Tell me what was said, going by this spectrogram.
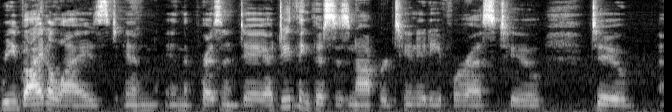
revitalized in, in the present day. I do think this is an opportunity for us to, to uh,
